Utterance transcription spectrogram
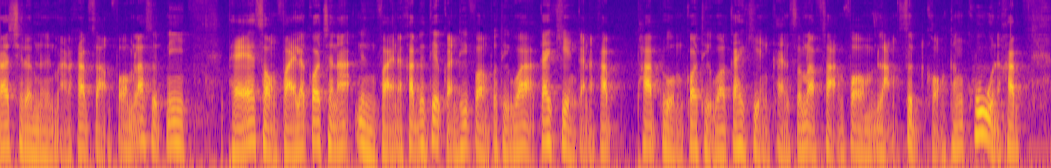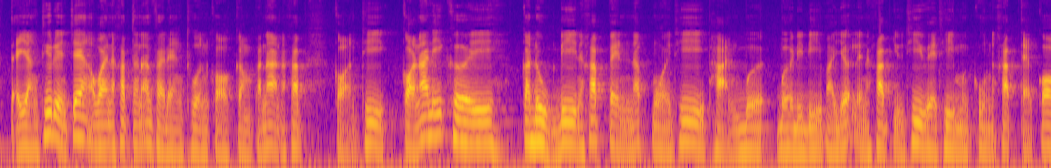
ราชดำเนินมานะครับสามฟอร์มล่าสุดนี้ แพ้ 2 ไฟแล้วก็ชนะ 1 ไฟนะครับถ้าเทียบกันที่ฟอร์มก็ถือว่าใกล้เคียงกันนะครับ ภาพรวมก็ถือว่าใกล้เคียงกันสำหรับ 3 ฟอร์มหลังสุดของทั้งคู่นะครับ แต่อย่างที่เรียนแจ้งเอาไว้นะครับทางด้านฝ่ายแดงทวนกอกัมปนาตนะครับ ก่อนที่ก่อนหน้านี้เคยกระดูกดีนะครับ เป็นนักมวยที่ผ่านเบอร์เบอร์ดีๆมาเยอะเลยนะครับ อยู่ที่เวทีเมืองกรุงนะครับ แต่ก็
